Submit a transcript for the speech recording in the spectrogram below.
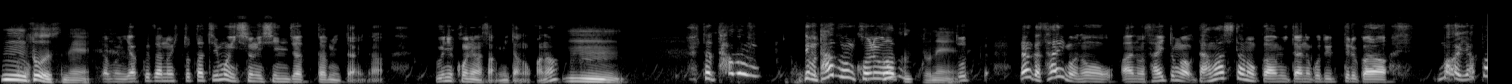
うん、そうですね。多分、ヤクザの人たちも一緒に死んじゃったみたいなふうに小山さん見たのかな？うん。ただ、多分でも多分これは、ね、なんか最後のあのサイトが騙したのか？みたいなこと言ってるから、まあやっぱ、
